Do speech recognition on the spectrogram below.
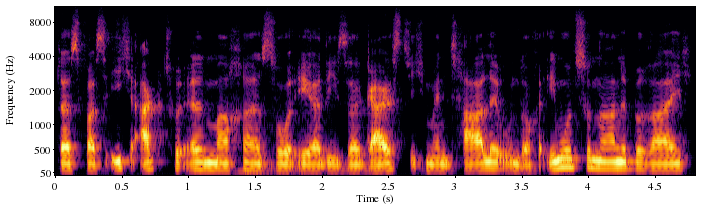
das, was ich aktuell mache, so eher dieser geistig-mentale und auch emotionale Bereich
